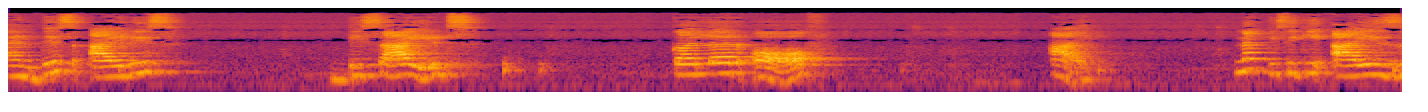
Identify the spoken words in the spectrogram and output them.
and this iris decides colour of eye ना किसी की आईज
